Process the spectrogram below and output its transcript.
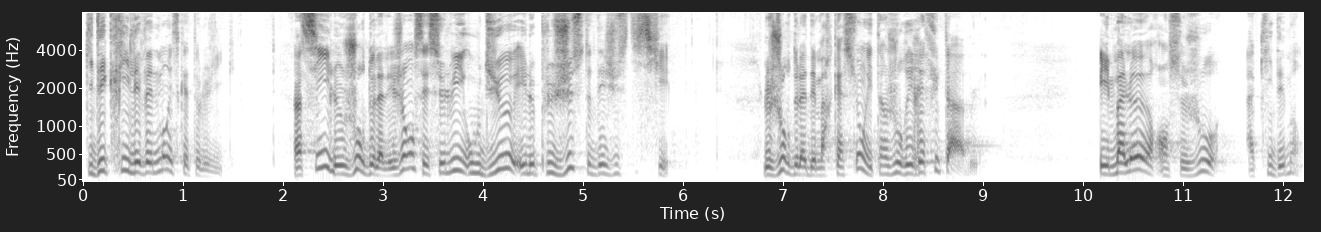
qui décrit l'événement eschatologique. Ainsi, le jour de l'allégeance est celui où Dieu est le plus juste des justiciers. Le jour de la démarcation est un jour irréfutable. Et malheur en ce jour à qui dément.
